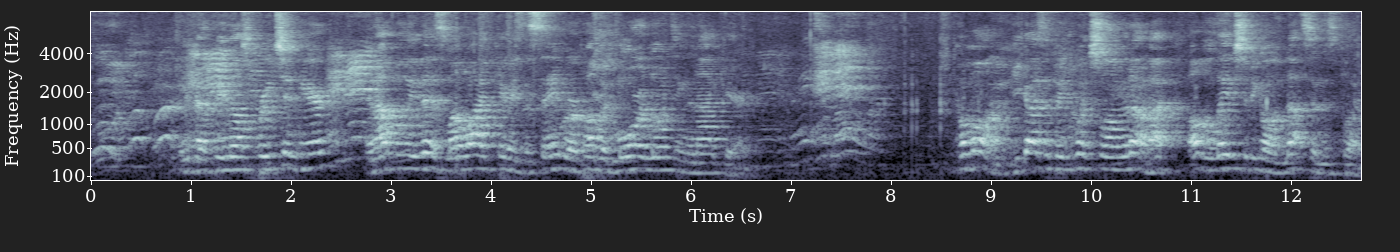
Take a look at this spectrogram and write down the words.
We've got females preaching here. And I believe this my wife carries the same or probably more anointing than I carry. Come on, you guys have been quenched long enough. I, all the ladies should be going nuts in this place.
